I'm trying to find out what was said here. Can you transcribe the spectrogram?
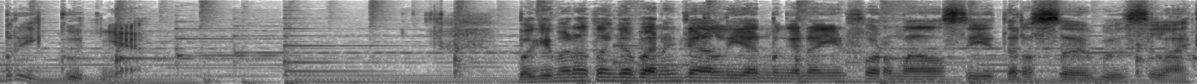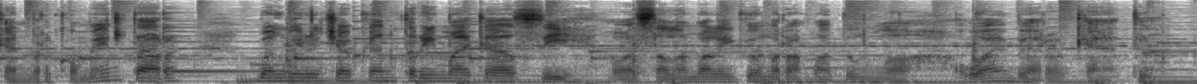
berikutnya. Bagaimana tanggapan kalian mengenai informasi tersebut? Silahkan berkomentar. Bang Min ucapkan terima kasih. Wassalamualaikum warahmatullahi wabarakatuh.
